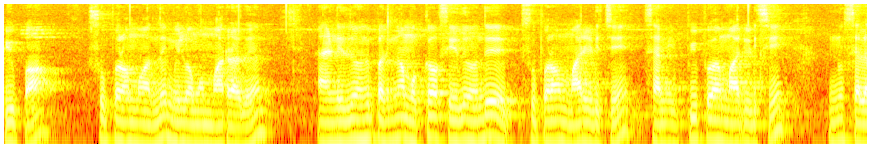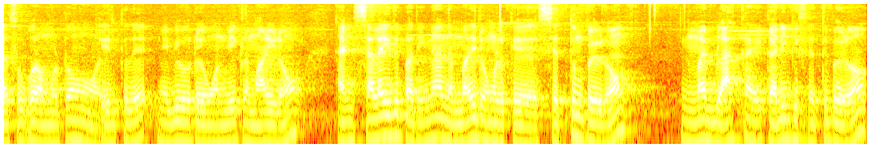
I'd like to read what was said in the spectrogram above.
பியூப்பா சூப்பராமா வந்து மீல்வாமா மாறாது அண்ட் இது வந்து பார்த்திங்கன்னா முக்கால்வாசி இது வந்து சூப்பராக மாறிடுச்சு. சாமி பீப்பாக மாறிடுச்சு. இன்னும் சில சூப்பராக மட்டும் இருக்குது. மேபி ஒரு ஒன் வீக்கில் மாறிடும். அண்ட் சில இது பார்த்திங்கன்னா இந்த மாதிரி உங்களுக்கு செத்தும் போயிடும். இந்த மாதிரி பிளாக் ஆகி கறிக்கு செத்து போயிடும்.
